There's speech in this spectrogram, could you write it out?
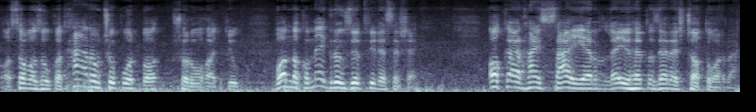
a szavazókat három csoportba sorolhatjuk. Vannak a megrögzött fideszesek. Akárhány szájér lejöhet az eres csatornán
